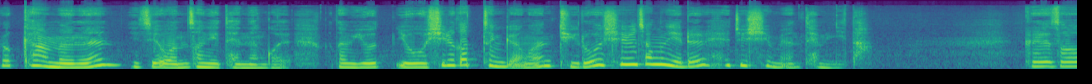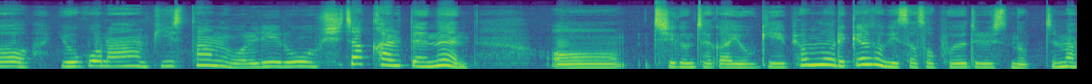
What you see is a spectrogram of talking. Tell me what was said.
이렇게 하면은 이제 완성이 되는 거예요. 그 다음에 요, 요 실 같은 경우는 뒤로 실 정리를 해주시면 됩니다. 그래서 요거랑 비슷한 원리로 시작할 때는 어, 지금 제가 여기 편물이 계속 있어서 보여드릴 수는 없지만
